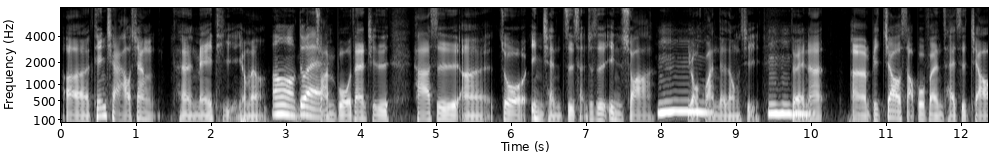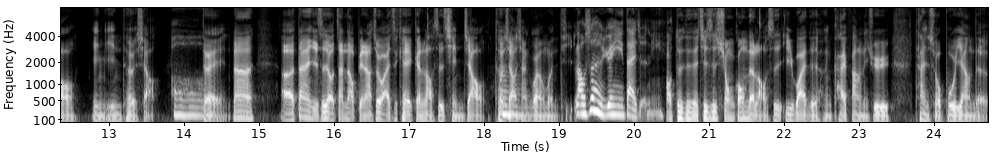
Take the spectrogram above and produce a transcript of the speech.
呃，听起来好像。很媒体有没有？哦，对，传播，但其实它是呃做印前制成，就是印刷有关的东西。嗯，对，那呃比较少部分才是教影音特效。哦，对，那。呃，当然也是有沾到边啦，所以我还是可以跟老师请教特效相关的问题。嗯、老师很愿意带着你。哦，对对对，其实熊工的老师意外的很开放，你去探索不一样的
